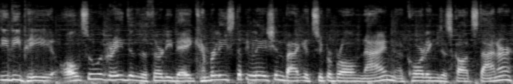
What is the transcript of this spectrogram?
DDP also agreed to the 30 day Kimberly stipulation back at Super Brawl 9, according to Scott Steiner,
